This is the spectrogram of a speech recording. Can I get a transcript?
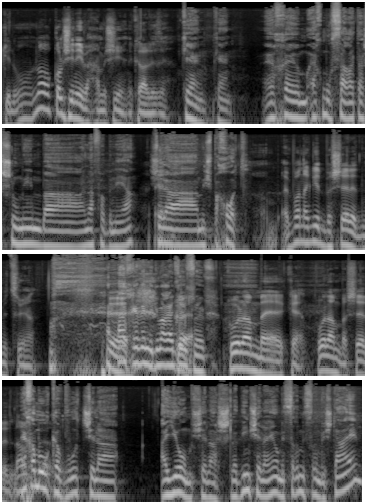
כאילו, לא כל שני וחמישי נקרא לזה. כן, כן. איך, אה, איך מוסר התשלומים בענף הבנייה של המשפחות? בוא נגיד בשלד מצוין. אחרי זה נגמר הכסף. כולם, אה, כן, כולם בשלד. לא, איך המורכבות של היום, של השלדים של היום, 2022,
